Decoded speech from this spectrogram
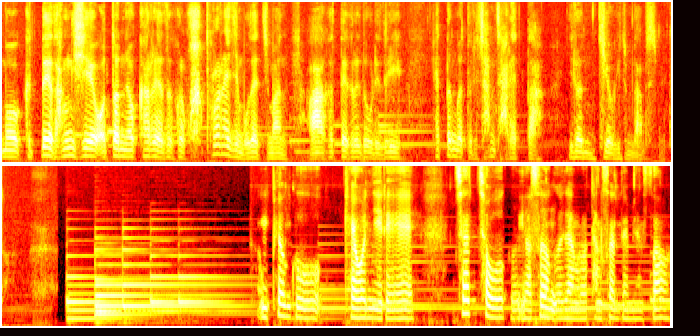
뭐 그때 당시에 어떤 역할을 해서 그걸 확 풀어내지 못했지만 아 그때 그래도 우리들이 했던 것들이 참 잘했다 이런 기억이 좀 남습니다. 은평구 개원 이래 최초 그 여성 의장으로 당선되면서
